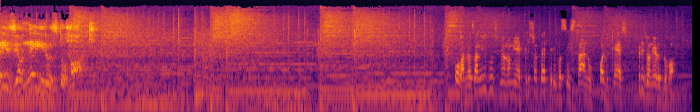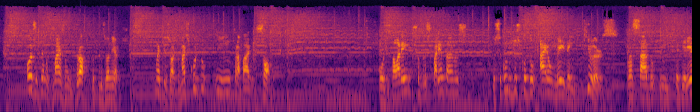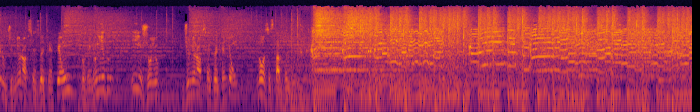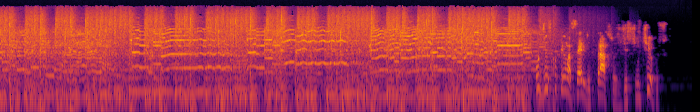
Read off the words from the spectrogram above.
Prisioneiros do Rock. Olá, meus amigos. Meu nome é Christian Petter e você está no podcast Prisioneiros do Rock. Hoje temos mais um Drop do Prisioneiros, um episódio mais curto e em trabalho solo. Hoje falarei sobre os 40 anos do segundo disco do Iron Maiden, Killers, lançado em fevereiro de 1981 no Reino Unido e em junho de 1981 nos Estados Unidos. O disco tem uma série de traços distintivos.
